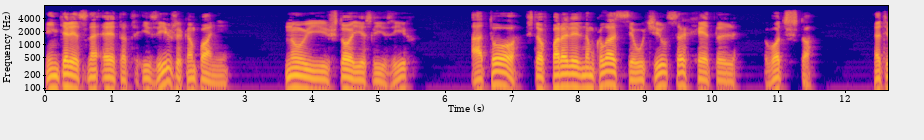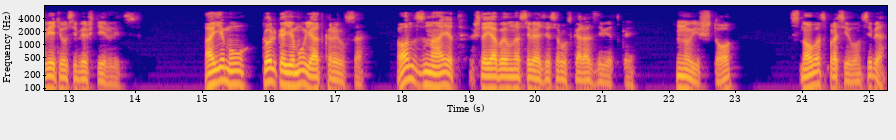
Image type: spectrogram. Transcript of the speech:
Интересно, этот из их же компании? Ну и что, если из их? А то, что в параллельном классе учился Хетль. Вот что. Ответил себе Штирлиц. А ему, только ему я открылся. Он знает, что я был на связи с русской разведкой. Ну и что? Снова спросил он себя.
